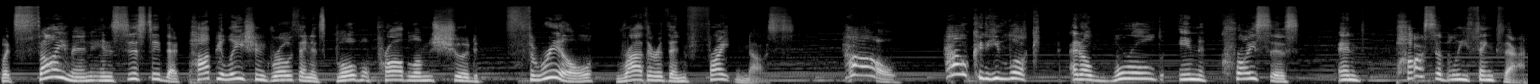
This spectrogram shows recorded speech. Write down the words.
But Simon insisted that population growth and its global problems should thrill rather than frighten us. How? How could he look at a world in crisis and possibly think that?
